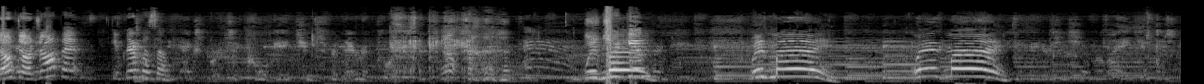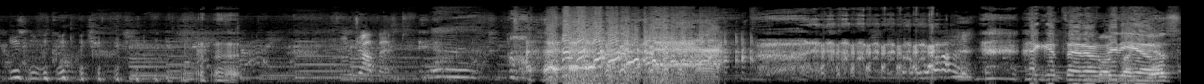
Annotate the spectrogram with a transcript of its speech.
No, don't drop it. Give Grandpa some. Where's Trick him. Where's mine? Where's mine? Don't drop it. I get that on video. like this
